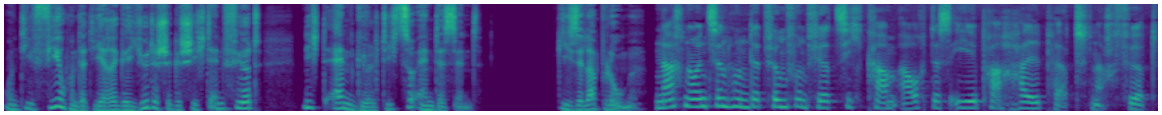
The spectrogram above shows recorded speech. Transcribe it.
und die 400-jährige jüdische Geschichte in Fürth nicht endgültig zu Ende sind. Gisela Blume. Nach 1945 kam auch das Ehepaar Halpert nach Fürth.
